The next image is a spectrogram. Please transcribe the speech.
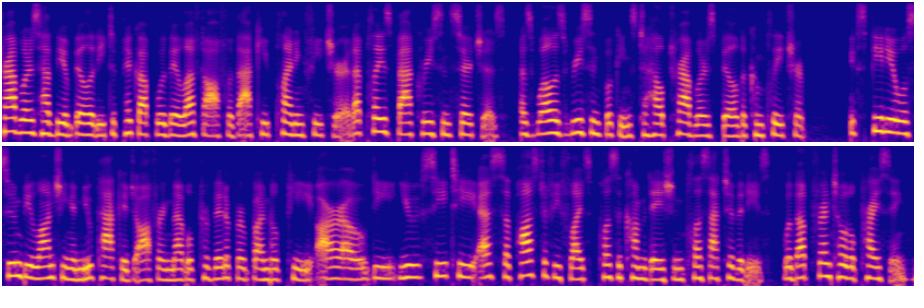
travelers have the ability to pick up where they left off with a keep planning feature that plays back recent searches, as well as recent bookings to help travelers build a complete trip. Expedia will soon be launching a new package offering that will provide a per bundle P R O D U C T S apostrophe flights plus accommodation plus activities, with upfront total pricing,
